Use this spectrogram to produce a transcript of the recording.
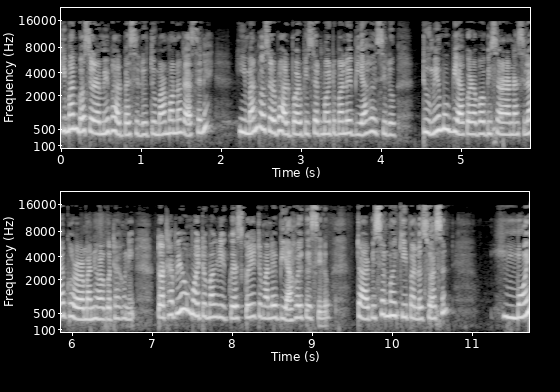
কিমান বছৰ আমি ভাল পাইছিলোঁ তোমাৰ মনত আছেনে? সিমান বছৰ ভাল পোৱাৰ পিছত মই তোমালৈ বিয়া হৈছিলোঁ। তুমি মোক বিয়া কৰাব বিচৰা নাছিলা ঘৰৰ মানুহৰ কথা শুনি। তথাপিও মই তোমাক ৰিকুৱেষ্ট কৰি তোমালৈ বিয়া হৈ গৈছিলোঁ। তাৰপিছত মই কি পালোঁ চোৱাচোন? মই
